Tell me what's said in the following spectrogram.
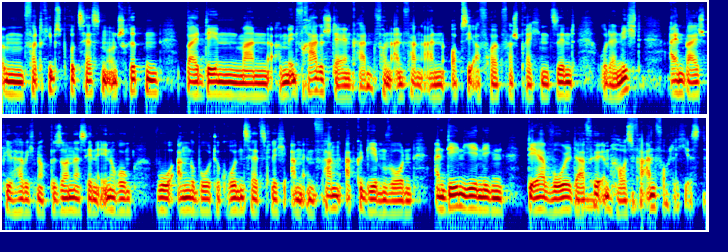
ähm, Vertriebsprozessen und Schritten, bei denen man ähm, in Frage stellen kann von Anfang an, ob sie erfolgversprechend sind oder nicht. Ein Beispiel habe ich noch besonders in Erinnerung, wo Angebote grundsätzlich am Empfang abgegeben wurden an denjenigen, der wohl dafür im Haus verantwortlich ist.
